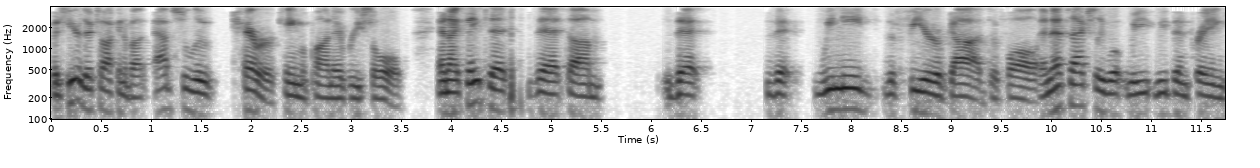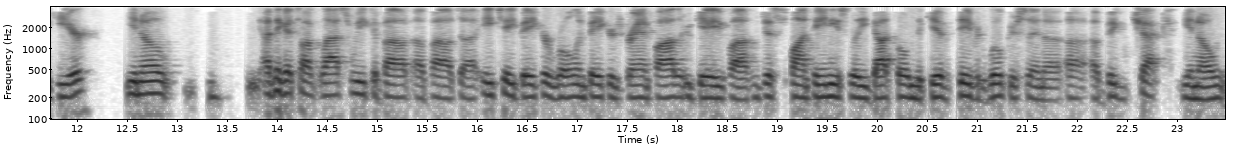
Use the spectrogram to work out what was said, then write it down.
but here they're talking about absolute terror came upon every soul. And I think that that um, that that we need the fear of God to fall. And that's actually what we, we've been praying here. You know, I think I talked last week about about uh, H.A. Baker, Rolland Baker's grandfather, who gave uh, just spontaneously God told him to give David Wilkerson a, a, a big check, you know,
